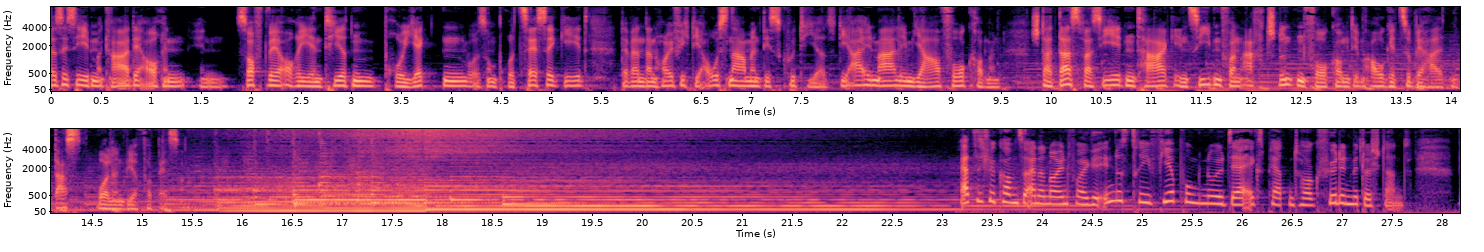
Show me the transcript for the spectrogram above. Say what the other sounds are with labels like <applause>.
das ist eben gerade auch in, in softwareorientierten Projekten, wo es um Prozesse geht, da werden dann häufig die Ausnahmen diskutiert, die einmal im Jahr vorkommen, statt das, was jeden Tag in sieben von acht Stunden vorkommt, im Auge zu behalten. Das wollen wir verbessern. Herzlich willkommen zu einer neuen Folge Industrie 4.0, der Expertentalk für den Mittelstand.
